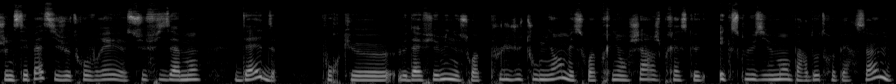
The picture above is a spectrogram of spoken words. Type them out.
Je ne sais pas si je trouverai suffisamment d'aide pour que le DAFIOMI ne soit plus du tout mien, mais soit pris en charge presque exclusivement par d'autres personnes.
